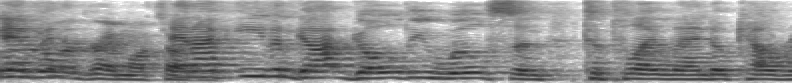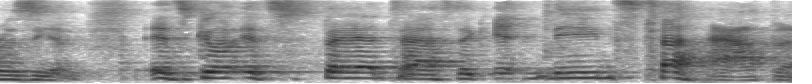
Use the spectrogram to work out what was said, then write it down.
works. And or Grand Moff And I've even got Goldie Wilson to play Lando Calrissian. It's good. It's fantastic. It needs to happen.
